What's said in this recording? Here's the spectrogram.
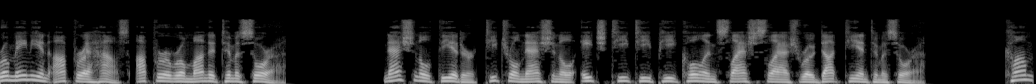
Romanian Opera House Opera Romana Timisoara National Theatre Teatral National http colon slash slash Com.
